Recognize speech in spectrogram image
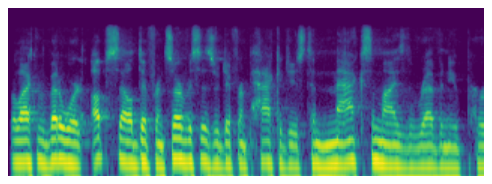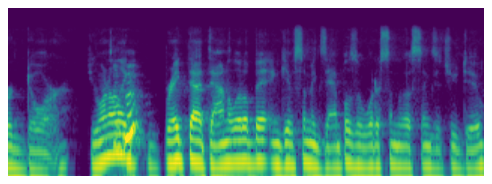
for lack of a better word, upsell different services or different packages to maximize the revenue per door. Do you want to mm-hmm. like break that down a little bit and give some examples of what are some of those things that you do?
